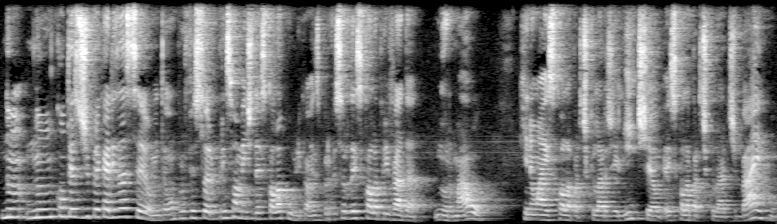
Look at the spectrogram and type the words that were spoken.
num, num, contexto de precarização. Então, o professor, principalmente da escola pública, mas o professor da escola privada normal, que não é a escola particular de elite, é a escola particular de bairro,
